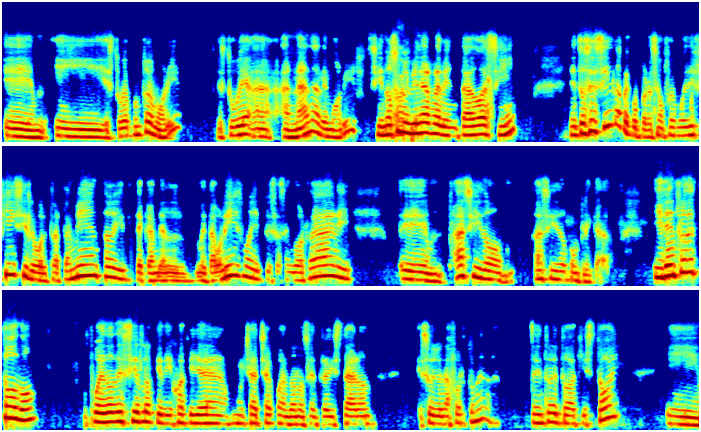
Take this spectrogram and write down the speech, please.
Eh, y estuve a punto de morir. Estuve a, a nada de morir. Si no se me hubiera reventado así, entonces sí, la recuperación fue muy difícil, luego el tratamiento y te cambia el metabolismo y empiezas a engordar y eh, ha, sido, ha sido complicado. Y dentro de todo, puedo decir lo que dijo aquella muchacha cuando nos entrevistaron, soy una afortunada. Dentro de todo aquí estoy y,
